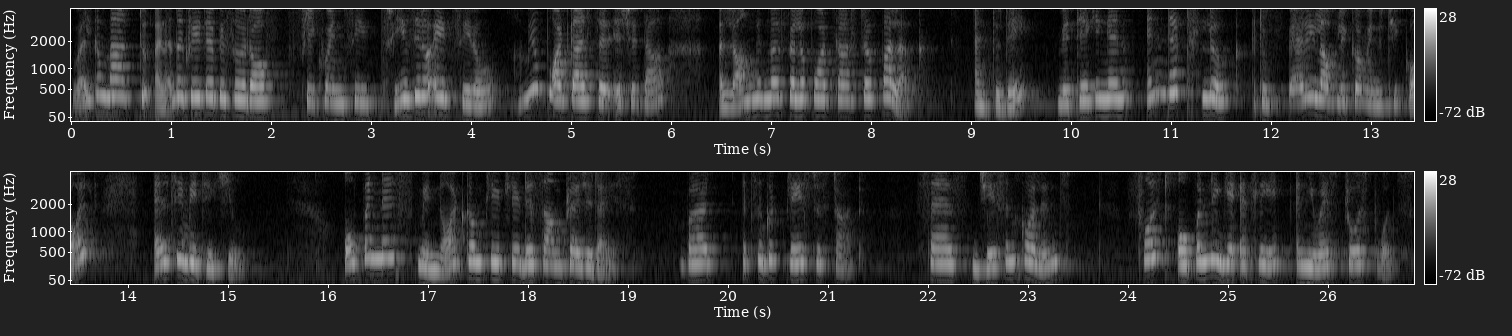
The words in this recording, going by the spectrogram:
Welcome back to another great episode of Frequency 3080. I'm your podcaster Ishita, along with my fellow podcaster Palak. And today we're taking an in depth look at a very lovely community called LGBTQ. Openness may not completely disarm prejudice, but it's a good place to start, says Jason Collins, first openly gay athlete in US pro sports.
